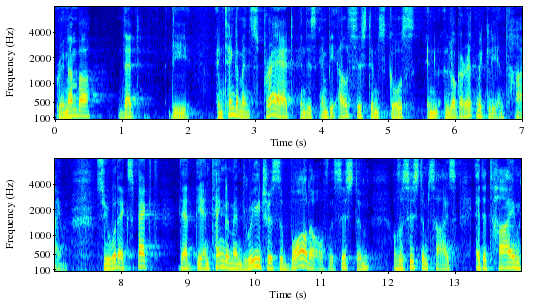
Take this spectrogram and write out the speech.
remember that the entanglement spread in these MBL systems goes in logarithmically in time. So you would expect that the entanglement reaches the border of the system, of the system size, at a time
